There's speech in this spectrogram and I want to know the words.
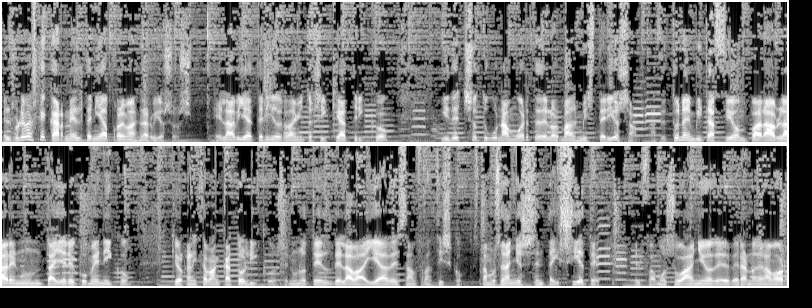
El problema es que Carnell tenía problemas nerviosos. Él había tenido tratamiento psiquiátrico y de hecho tuvo una muerte de lo más misteriosa. Aceptó una invitación para hablar en un taller ecuménico que organizaban católicos en un hotel de la bahía de San Francisco. Estamos en el año 67, el famoso año del verano del amor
